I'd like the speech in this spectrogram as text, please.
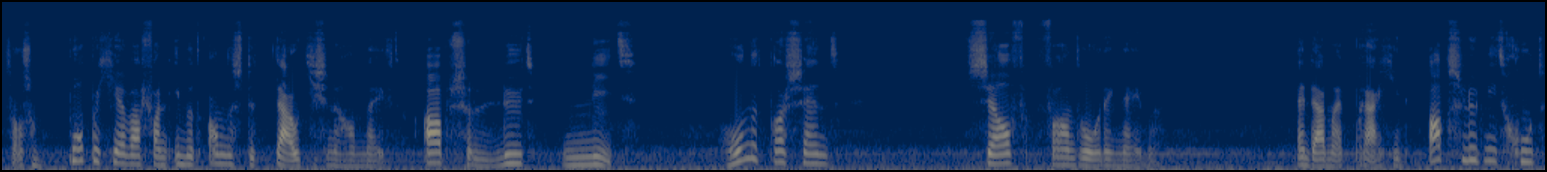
zoals een poppetje waarvan iemand anders de touwtjes in de handen heeft. Absoluut niet. 100% zelf verantwoording nemen. En daarmee praat je absoluut niet goed.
